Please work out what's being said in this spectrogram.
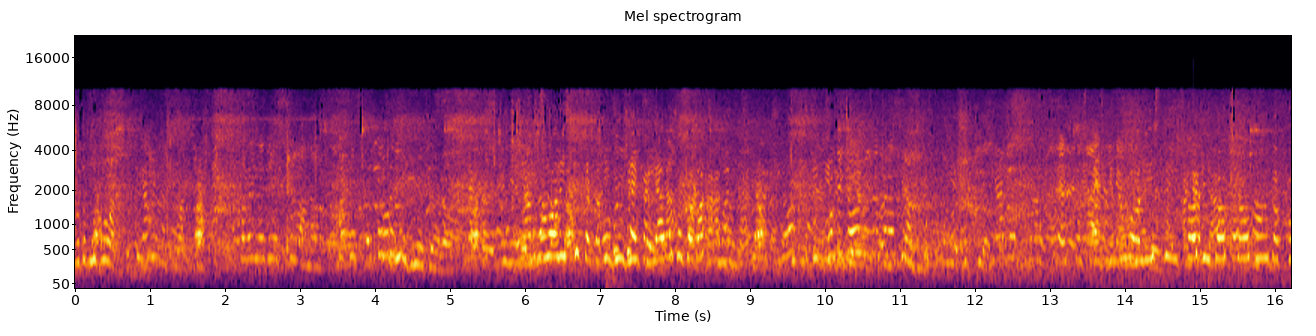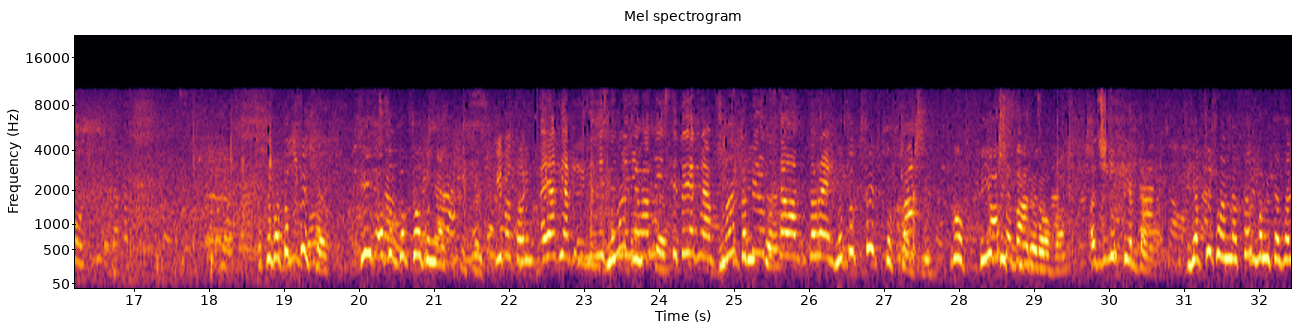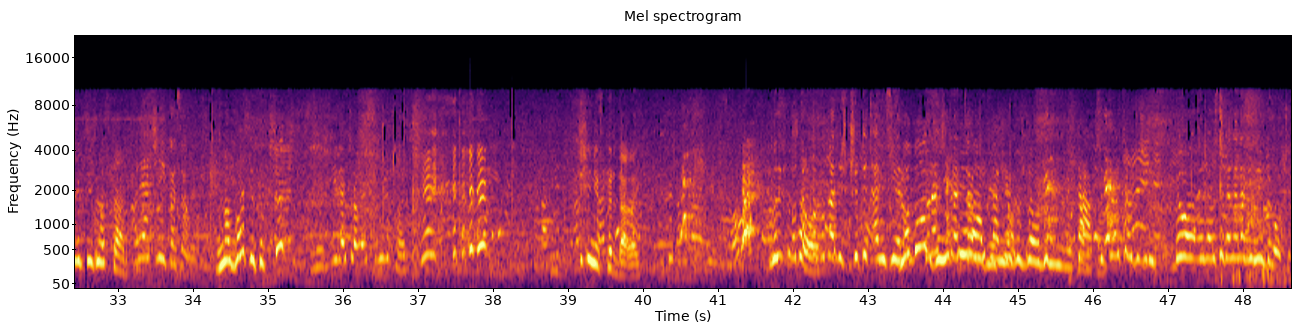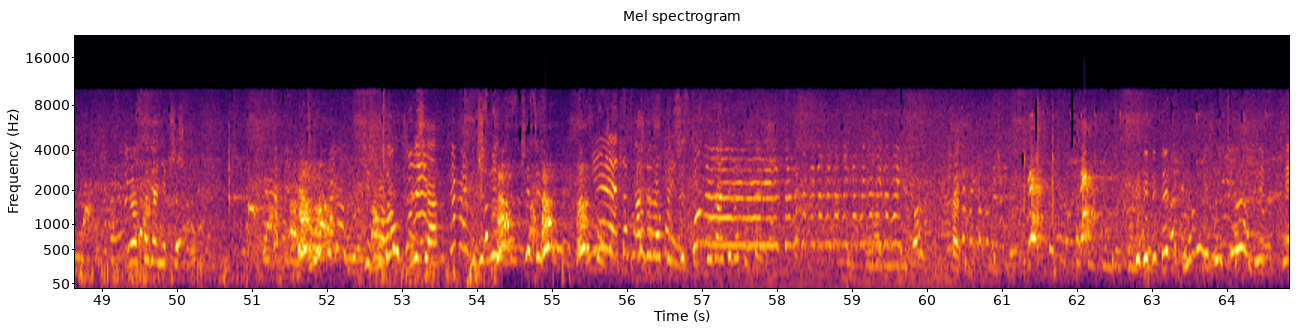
podobno Hołacki. Ja wiem na Hołacki. Kolejna nie jest strzelana. To biegnie teraz. Ja była listyka, to poczekaj, ja muszę zobaczyć. Powiedziałem, że teraz ja biegnie. Było listy i wchodził do przodu i do wchodził. To trzeba to krzyczeć. Pięć osób do przodu miałaś krzyczeć. No a jak ja niestety no nie miałam listy, to jak miałam krzyczeć? Dopiero dostałam do ręki. No to krzycz to wchodzi. Proszę bardzo. A ci nie wpierdalaj. Ja przyszłam na start, bo mi kazali przyjść na start. Ale ja ci nie kazałam. No właśnie, to krzycz. Widać, ale słychać. Ty się nie wpierdalaj. No, bo to potrafisz krzyczeć, a nic nie No robisz. dobrze, Która ci nic nie robię. Siedzę z założonymi Tak, przy cały dzień było rozstawiane na nie było czym. Rozstawianie przeszkód. Będziesz wiedział? Rysia, będziesz wiedział, krzyczysz. Nie, to roku wszystko, w tym roku też. Nie jest źle.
